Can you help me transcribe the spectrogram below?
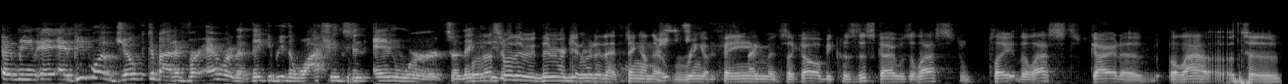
I mean, and, and people have joked about it forever that they could be the Washington N word. So they Well, could that's be why they were, they were getting rid of that thing on their Ring of Fame. like- it's like, oh, because this guy was the last play, the last guy to allow to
